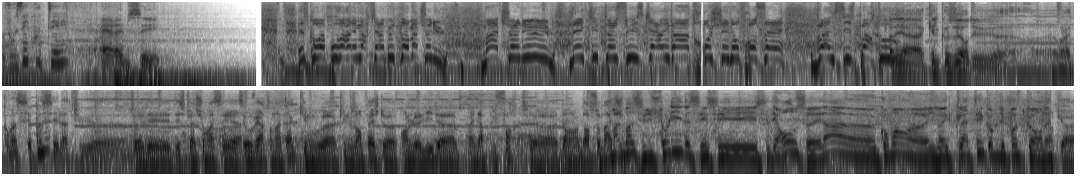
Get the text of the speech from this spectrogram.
Vous écoutez RMC. Est-ce qu'on va pouvoir aller marquer un but? Non, match nul. Match nul. L'équipe de Suisse qui arrive à accrocher nos Français. 26 partout. On est à quelques heures du. euh, voilà, comment ça s'est passé là tu, euh, Sur des, des situations assez, assez ouvertes en attaque qui nous, euh, qui nous empêchent de prendre le lead euh, de manière plus forte euh, dans, dans ce match. Normalement, c'est du solide, c'est, c'est, c'est des ronces. Et là, euh, comment euh, ils ont éclaté comme des pots de corne hein. Donc euh,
